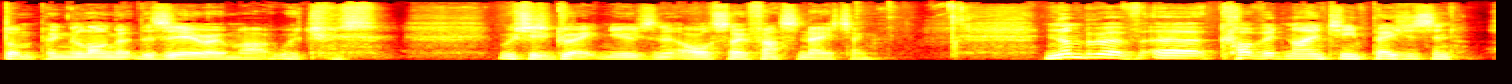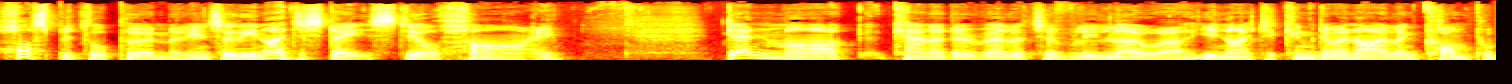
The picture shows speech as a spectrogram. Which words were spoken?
bumping along at the zero mark, which is which is great news and also fascinating. Number of uh, COVID 19 patients in hospital per million. So the United States still high. Denmark, Canada, relatively lower. United Kingdom and Ireland comparable.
